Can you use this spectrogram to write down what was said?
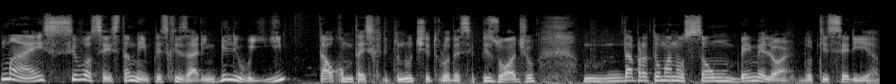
Mas, se vocês também pesquisarem Billy Wig, tal como está escrito no título desse episódio, dá para ter uma noção bem melhor do que seria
